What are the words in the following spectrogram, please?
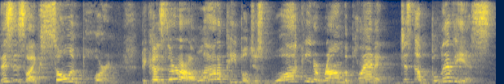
this is like so important because there are a lot of people just walking around the planet just oblivious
